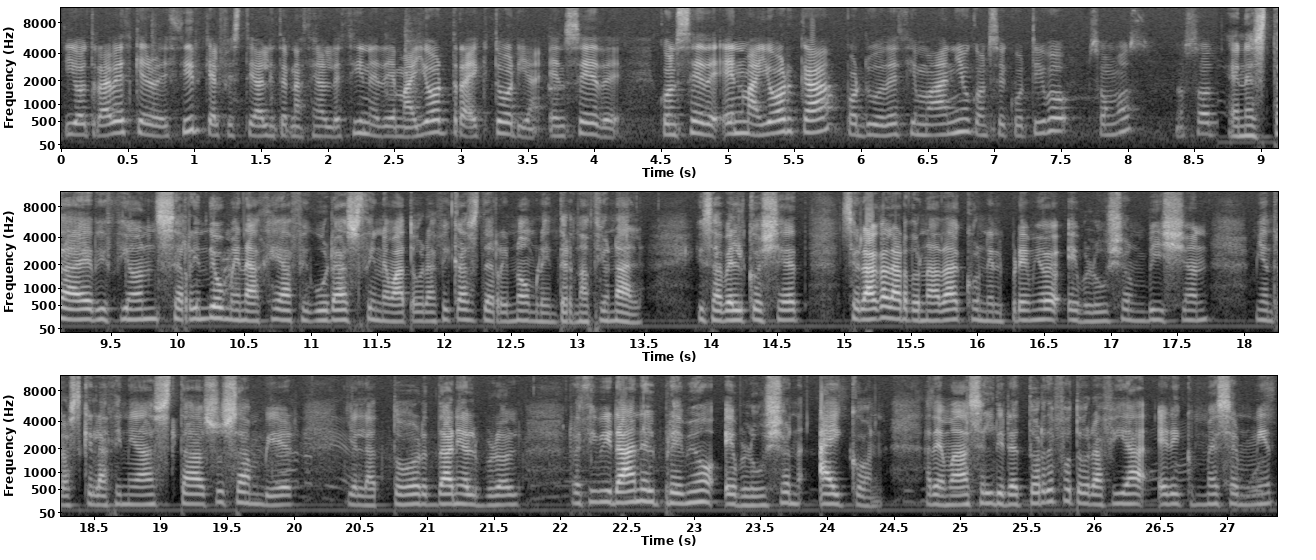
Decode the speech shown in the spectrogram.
Y otra vez quiero decir que el Festival Internacional de Cine de mayor trayectoria en sede, con sede en Mallorca por duodécimo año consecutivo somos en esta edición se rinde homenaje a figuras cinematográficas de renombre internacional. Isabel Cochet será galardonada con el premio Evolution Vision, mientras que la cineasta Susan Beer y el actor Daniel Broll recibirán el premio Evolution Icon. Además, el director de fotografía Eric Messerschmidt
